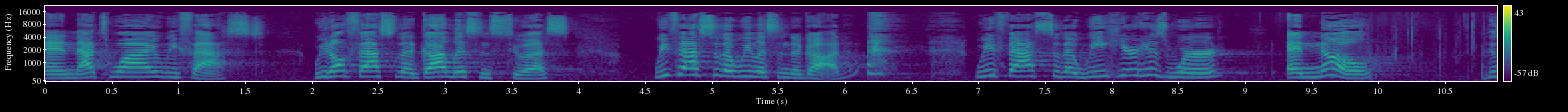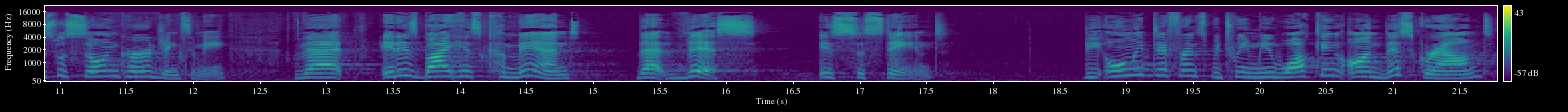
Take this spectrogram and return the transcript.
And that's why we fast. We don't fast so that God listens to us. We fast so that we listen to God. we fast so that we hear His word and know this was so encouraging to me that it is by His command that this is sustained. The only difference between me walking on this ground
